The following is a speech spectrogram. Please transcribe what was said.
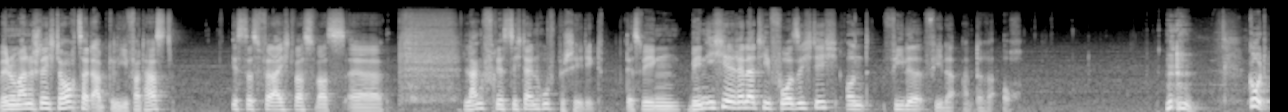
wenn du mal eine schlechte Hochzeit abgeliefert hast, ist das vielleicht was, was äh, langfristig deinen Ruf beschädigt. Deswegen bin ich hier relativ vorsichtig und viele, viele andere auch. Gut,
